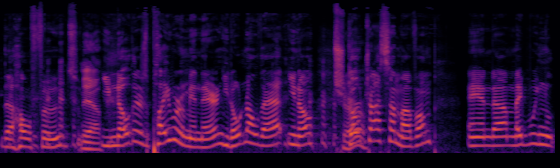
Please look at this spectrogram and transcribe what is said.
the Whole Foods. Yeah. You know there's a playroom in there and you don't know that, you know. Sure. Go try some of them and uh, maybe we can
